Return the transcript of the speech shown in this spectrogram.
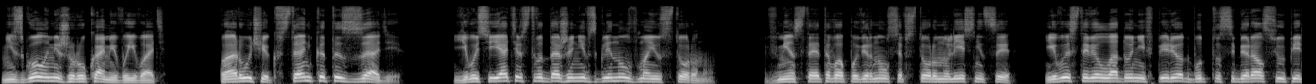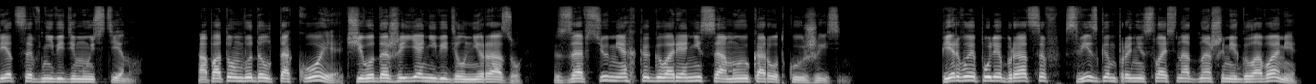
«Не с голыми же руками воевать!» «Поручик, встань-ка ты сзади!» Его сиятельство даже не взглянул в мою сторону. Вместо этого повернулся в сторону лестницы и выставил ладони вперед, будто собирался упереться в невидимую стену. А потом выдал такое, чего даже я не видел ни разу, за всю, мягко говоря, не самую короткую жизнь. Первая пуля братцев с визгом пронеслась над нашими головами,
